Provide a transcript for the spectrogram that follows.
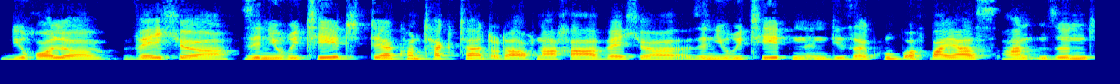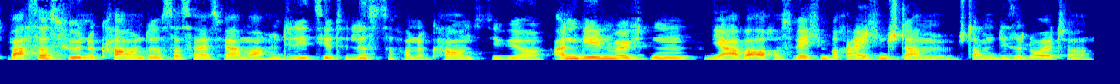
die Rolle, welche Seniorität der Kontakt hat oder auch nachher, welche Senioritäten in dieser Group of Buyers vorhanden sind, was das für ein Account ist. Das heißt, wir haben auch eine dedizierte Liste von Accounts, die wir angehen möchten. Ja, aber auch aus welchen Bereichen stammen, stammen diese Leute.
